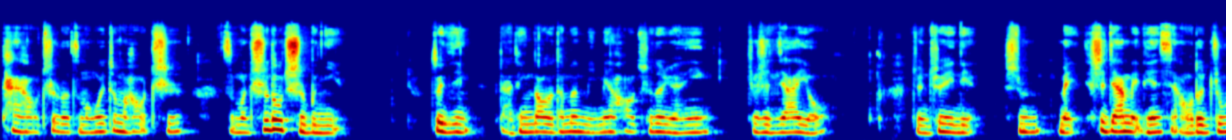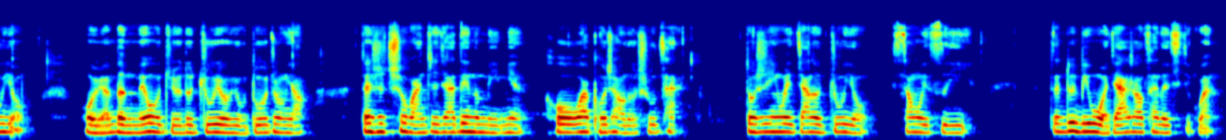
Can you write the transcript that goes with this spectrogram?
太好吃了，怎么会这么好吃？怎么吃都吃不腻。最近打听到了他们米面好吃的原因，就是加油。准确一点是每是加每天想熬的猪油。我原本没有觉得猪油有多重要，但是吃完这家店的米面和我外婆炒的蔬菜，都是因为加了猪油，香味四溢。再对比我家烧菜的习惯，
